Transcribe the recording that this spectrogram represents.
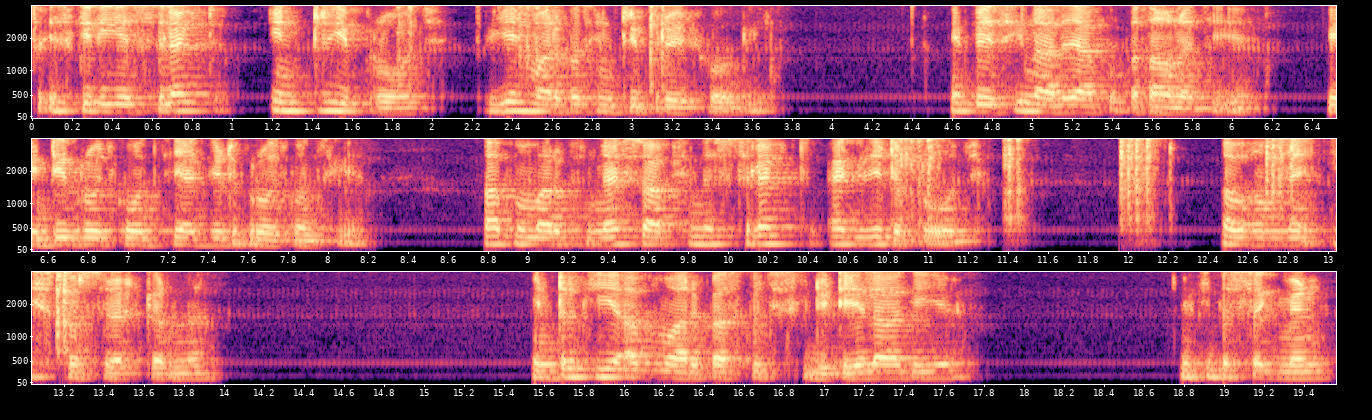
तो इसके लिए सिलेक्ट इंट्री अप्रोच तो ये हमारे पास इंट्री अप्रोच होगी। ये बेसिक नॉलेज आपको पता होना चाहिए। इंटी अप्रोच कौन सी है? एग्जिट अप्रोच कौन सी है? अब हमारे नेक्स्ट ऑप्शन है सिलेक्ट एग्जिट अप्रोच अब हमने इस पर सिलेक्ट करना। इंटर किया। अब हमारे पास कुछ इसकी डिटेल आ गई है। क्योंकि बस सेगमेंट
